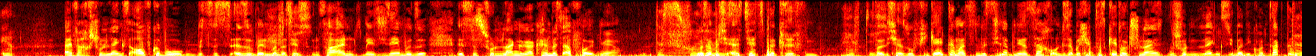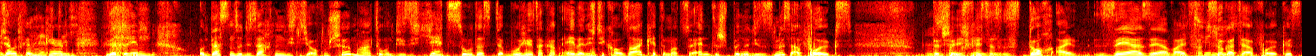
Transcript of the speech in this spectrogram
ja. einfach schon längst aufgewogen. Das ist, also wenn man Richtig. das jetzt in Zahlen mäßig sehen würde, ist das schon lange gar kein Misserfolg mehr. Das ist voll Und das habe ich erst jetzt begriffen. Heftig. Weil ich ja so viel Geld damals investiert habe in die Sache. Und das, aber ich habe das Geld heute schon, längst- schon längst über die Kontakte, Das die ich habe so heftig. wieder drin. Und das sind so die Sachen, die ich nicht auf dem Schirm hatte und die sich jetzt so, dass, wo ich gesagt habe, ey, wenn ich die Kausalkette mal zu Ende spinne, dieses Misserfolgs, dann ist stelle ich fest, dass es doch ein sehr, sehr weit Natürlich. verzögerter Erfolg ist.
